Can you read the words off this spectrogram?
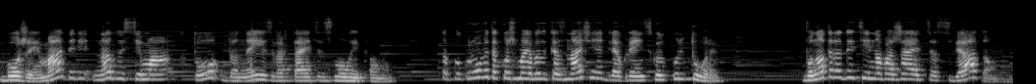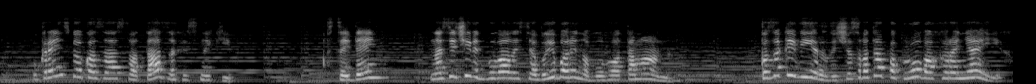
Божої Матері над усіма, хто до неї звертається з молитвами. Та покрови також має велике значення для української культури. Воно традиційно вважається святом українського козацтва та захисників. В цей день на Січі відбувалися вибори нового отамана. Козаки вірили, що свята покрова охороняє їх,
